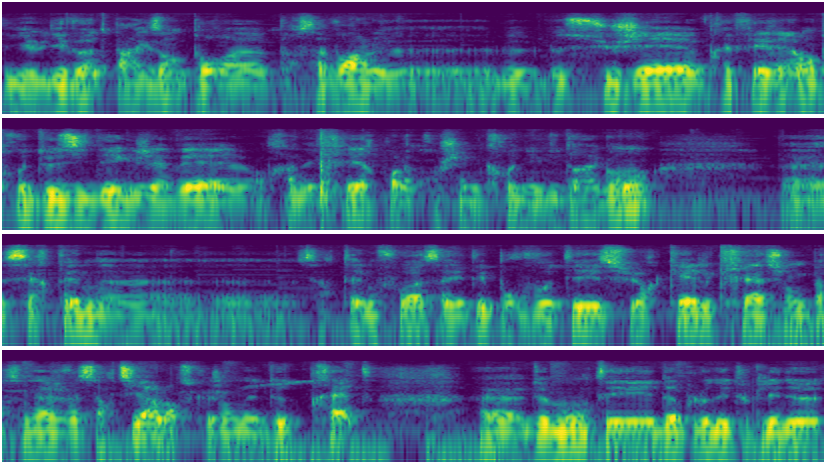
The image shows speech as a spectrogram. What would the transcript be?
Il y a eu des votes par exemple pour, pour savoir le, le, sujet préféré entre deux idées que j'avais en train d'écrire pour la prochaine chronique du dragon. Euh, certaines, euh, certaines fois, ça a été pour voter sur quelle création de personnage va sortir. Lorsque j'en ai deux de euh, de monter, d'uploader toutes les deux,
